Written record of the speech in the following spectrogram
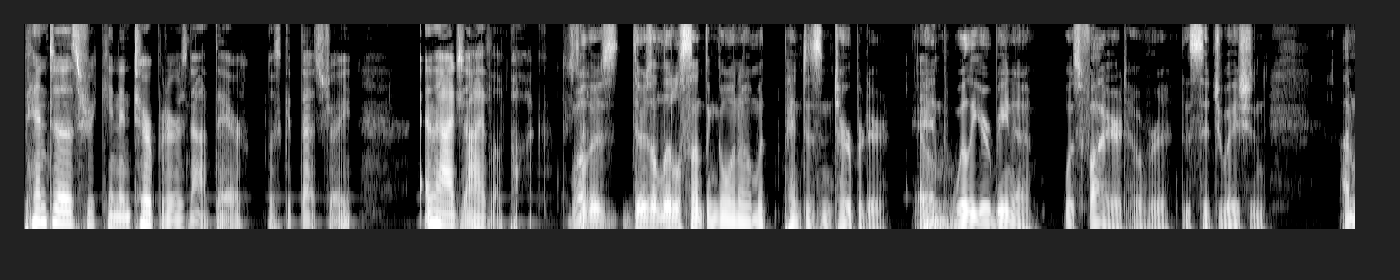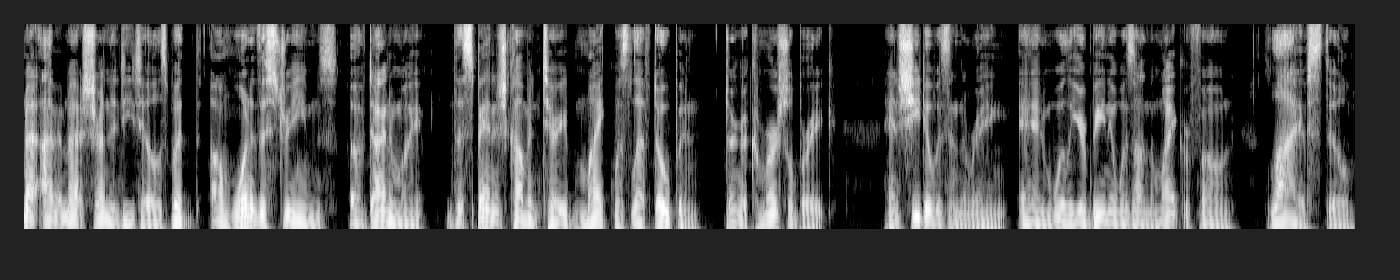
Penta's freaking interpreter is not there. Let's get that straight. And I, I love Pac. Just Well, there's there's a little something going on with Penta's interpreter, and Oh. Willie Urbina was fired over this situation. I'm not I'm not sure on the details, but on one of the streams of Dynamite, the Spanish commentary mic was left open during a commercial break, and Shida was in the ring, and Willie Urbina was on the microphone live still.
